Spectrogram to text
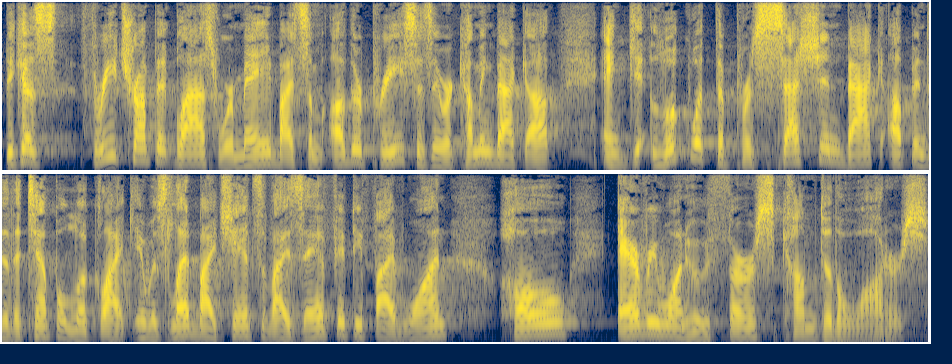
Because three trumpet blasts were made by some other priests as they were coming back up. And get, look what the procession back up into the temple looked like. It was led by chants of Isaiah 55 1. Ho, everyone who thirsts, come to the waters.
